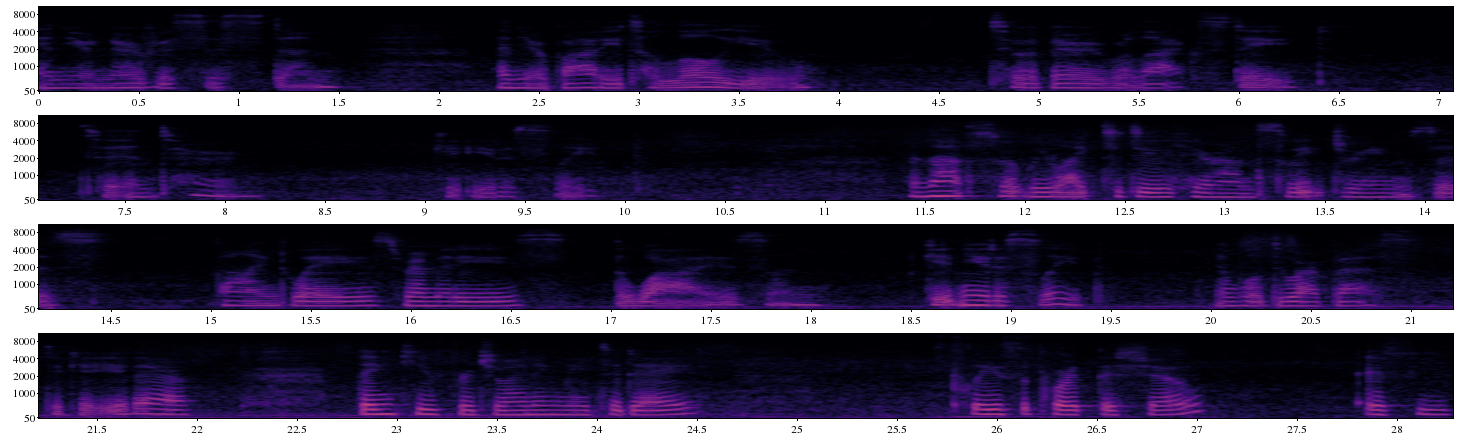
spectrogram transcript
and your nervous system and your body to lull you to a very relaxed state to in turn get you to sleep. And that's what we like to do here on Sweet Dreams is find ways, remedies, the wise on getting you to sleep. And we'll do our best to get you there. Thank you for joining me today. Please support this show if you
